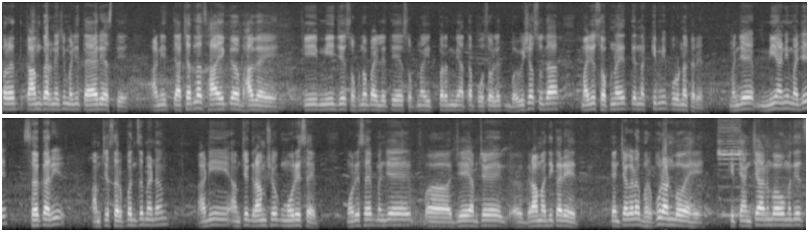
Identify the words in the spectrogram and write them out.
परत काम करण्याची माझी तयारी असते. आणि त्याच्यातलाच हा एक भाग आहे. की मी जे स्वप्न पाहिले ते स्वप्न इथपर्यंत मी आता पोचवलेत भविष्यातसुद्धा माझे स्वप्न आहेत ते नक्की मी पूर्ण करेन. म्हणजे मी आणि माझे सहकारी आमचे सरपंच मॅडम आणि आमचे ग्रामसेवक मोरे साहेब. मोरे साहेब म्हणजे जे आमचे ग्रामाधिकारी आहेत त्यांच्याकडं भरपूर अनुभव आहे की त्यांच्या अनुभवामध्येच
